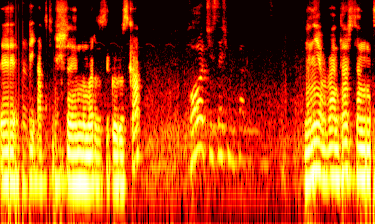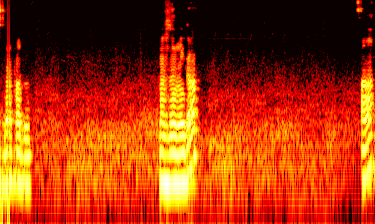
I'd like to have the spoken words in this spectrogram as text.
Yy, a co masz y, numer do tego Ruska? Chodź, jesteśmy tam. No nie, pamiętasz ten z zapadów. Masz do niego? Co?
